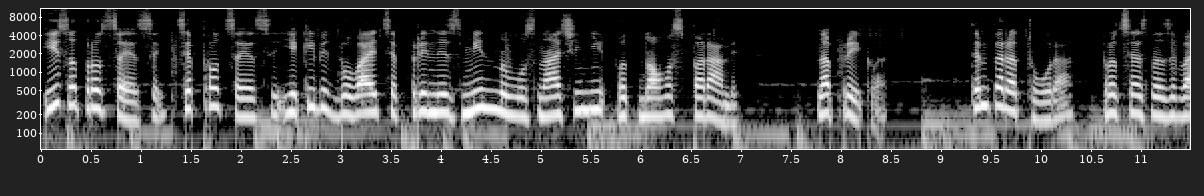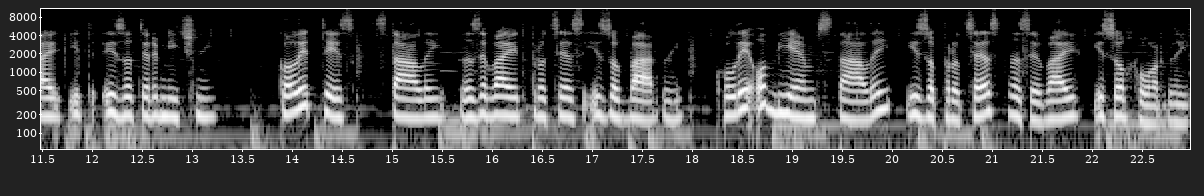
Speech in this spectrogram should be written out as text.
Ізопроцеси це процеси, які відбуваються при незмінному значенні одного з параметрів. Наприклад, температура, процес називають ізотермічний, коли тиск сталий, називають процес ізобарний, коли об'єм сталий, ізопроцес називають ізохорний.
